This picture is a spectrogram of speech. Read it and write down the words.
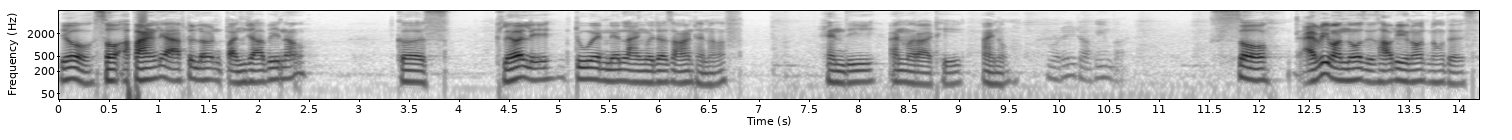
Yo, so apparently I have to learn Punjabi now. Because clearly, two Indian languages aren't enough Hindi and Marathi, I know. What are you talking about? So, everyone knows this. How do you not know this?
